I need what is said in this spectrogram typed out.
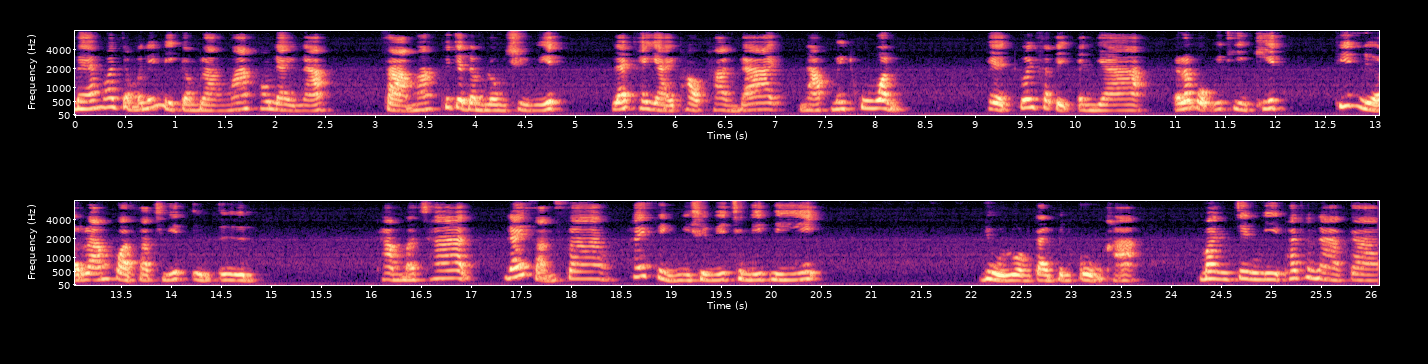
แม้ว่าจะไม่ได้มีกำลังมากเท่าใดนะ สามารถที่จะดำรงชีวิต และขยายเผ่าพันธุ์ได้นับไม่ถ้วน เหตุด้วยสติปัญญา และระบบวิธีคิดที่เหนือล้ำกว่าสัตว์ชนิดอื่น ๆ ธรรมชาติได้สรรสร้างให้สิ่งมีชีวิตชนิดนี้ อยู่รวมกันเป็นกลุ่มค่ะ มันจึงมีพัฒนาการ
